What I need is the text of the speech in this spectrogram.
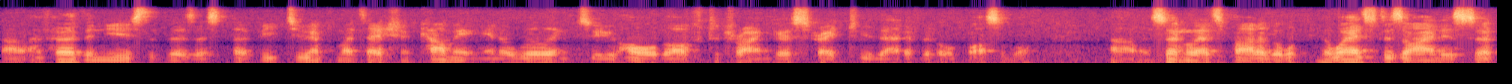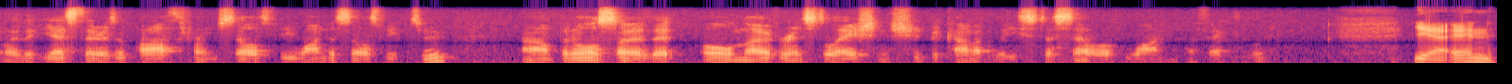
uh, have heard the news that there's a a v2 implementation coming and are willing to hold off to try and go straight to that if at all possible. Um, and certainly that's part of the, the way it's designed is certainly that yes, there is a path from Cells v1 to Cells v2, uh, but also that all Nova installations should become at least a cell of one effectively. Yeah, and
